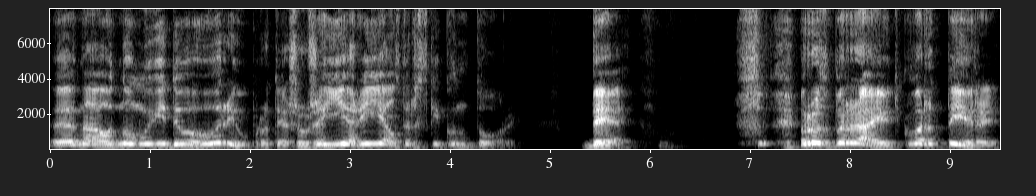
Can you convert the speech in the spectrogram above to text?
е, на одному відео говорив про те, що вже є ріелторські контори, де розбирають квартири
